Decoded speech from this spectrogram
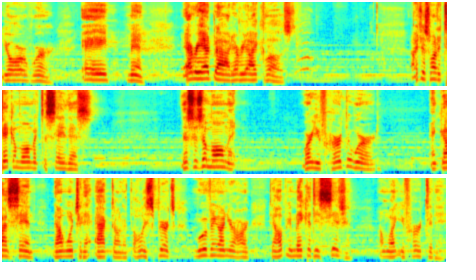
your word. Amen. Every head bowed, every eye closed. I just want to take a moment to say this. This is a moment where you've heard the word and God's saying, now I want you to act on it. The Holy Spirit's moving on your heart to help you make a decision on what you've heard today.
